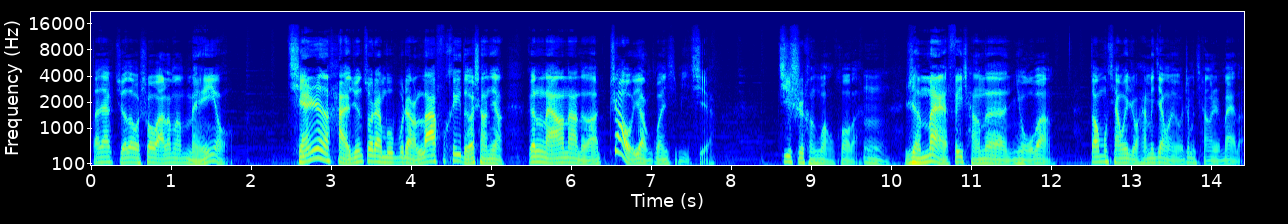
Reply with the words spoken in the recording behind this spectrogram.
大家觉得我说完了吗？没有。前任海军作战部部长拉夫黑德上将跟莱昂纳德照样关系密切，基石很广阔吧，嗯，人脉非常的牛吧。到目前为止，我还没见过有这么强人脉的。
